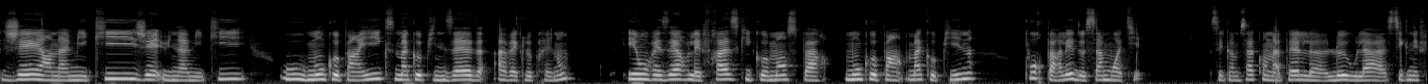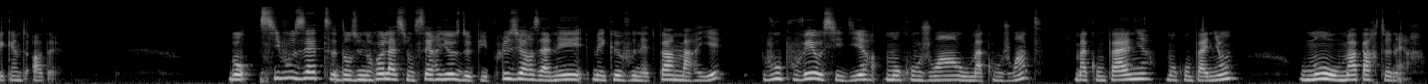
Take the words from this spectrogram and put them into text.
j'ai un ami qui, j'ai une amie qui, ou mon copain X, ma copine Z avec le prénom, et on réserve les phrases qui commencent par mon copain, ma copine pour parler de sa moitié. C'est comme ça qu'on appelle le ou la significant other. Bon, si vous êtes dans une relation sérieuse depuis plusieurs années mais que vous n'êtes pas marié, vous pouvez aussi dire mon conjoint ou ma conjointe, ma compagne, mon compagnon, ou mon ou ma partenaire.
